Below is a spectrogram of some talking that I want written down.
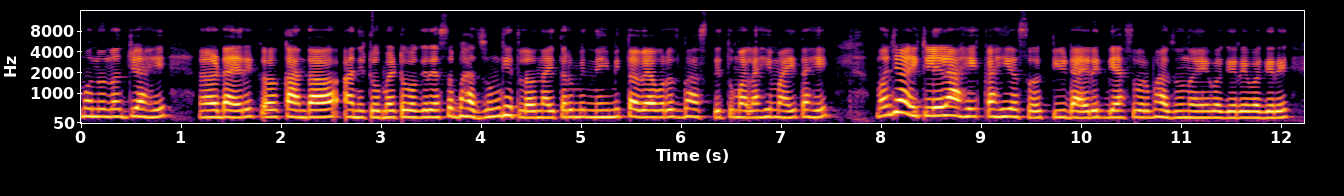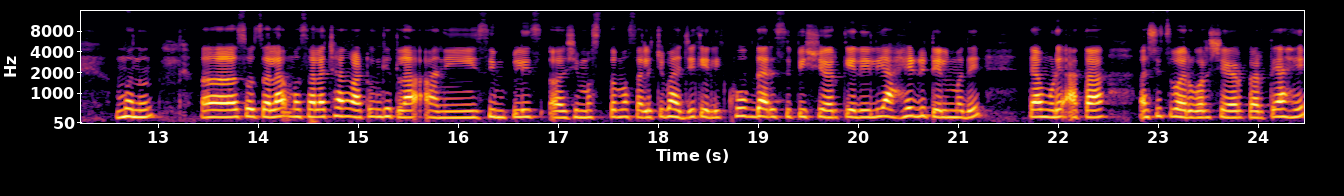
म्हणूनच जे आहे डायरेक्ट कांदा आणि टोमॅटो वगैरे असं भाजून घेतलं. नाहीतर मी नेहमी तव्यावरच भाजते तुम्हाला हे माहीत आहे. म्हणजे ऐकलेलं आहे काही असं की डायरेक्ट गॅसवर भाजू नये वगैरे वगैरे. म्हणून सो चला मसाला छान वाटून घेतला आणि सिम्पलीच अशी मस्त मसाल्याची भाजी केली. खूपदा रेसिपी शेअर केलेली आहे डिटेलमध्ये त्यामुळे आता अशीच वरवर शेअर करते आहे.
